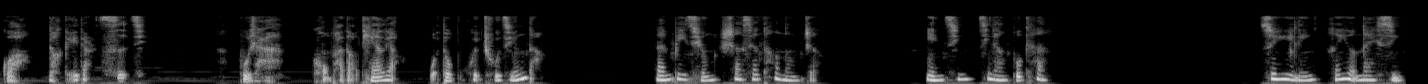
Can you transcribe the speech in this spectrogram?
过要给点刺激，不然恐怕到天亮我都不会出京的。蓝碧琼上下套弄着，眼睛尽量不看。孙玉玲很有耐心，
